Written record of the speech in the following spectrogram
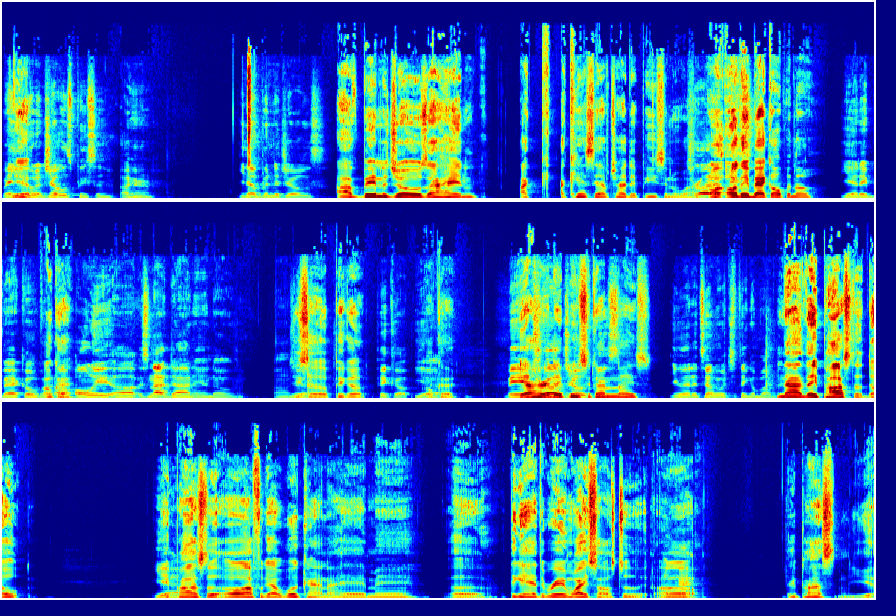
Man, you yeah, go to Joe's Pizza out here? You never been to Joe's? I've been to Joe's. I hadn't. I, I can't say I've tried that pizza in a while. Try Are, that are they pizza. back open though? Yeah, they back open. Okay. Uh, only uh, it's not dine in though. Um, Just yeah, uh pick up. pick up. Yeah. Okay. Man, Yeah, I heard that Joe's pizza kind of nice. You had to tell me what you think about that. Nah, they pasta dope. yeah. They pasta. Oh, I forgot what kind I had, man. Uh, I think it had the red and white sauce to it. Oh, Okay. they pasta. Yeah,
